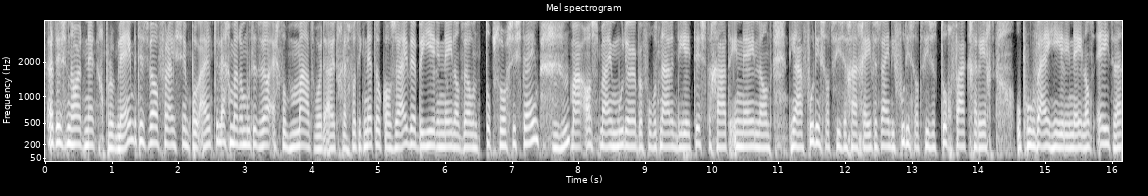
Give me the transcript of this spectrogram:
Het is een hardnekkig probleem. Het is wel vrij simpel uit te leggen, maar dan moet het wel echt op maat worden uitgelegd. Wat ik net ook al zei, we hebben hier in Nederland wel een topzorgsysteem. Mm -hmm. Maar als mijn moeder bijvoorbeeld naar een diëtiste gaat in Nederland, die haar voedingsadviezen gaan geven, zijn die voedingsadviezen toch vaak gericht op hoe wij hier in Nederland eten,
